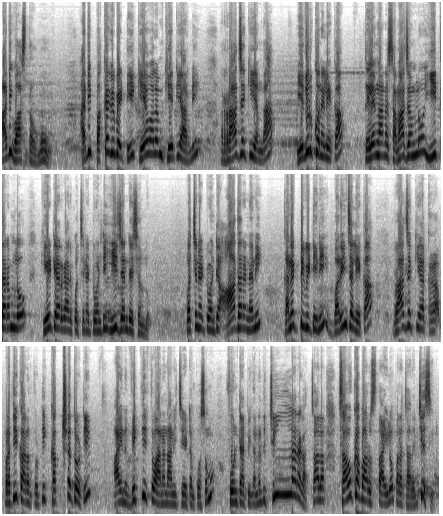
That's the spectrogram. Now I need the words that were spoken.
అది వాస్తవము. అది పక్కకు పెట్టి కేవలం కేటీఆర్ని రాజకీయంగా ఎదుర్కొనలేక తెలంగాణ సమాజంలో ఈ తరంలో కేటీఆర్ గారికి వచ్చినటువంటి ఈ జనరేషన్లో వచ్చినటువంటి ఆదరణని కనెక్టివిటీని భరించలేక రాజకీయ ప్రతీకారంతో కక్షతోటి ఆయన వ్యక్తిత్వ అననాన్ని చేయటం కోసము ఫోన్ ట్యాపింగ్ అన్నది చిల్లరగా చాలా చౌకబారు స్థాయిలో ప్రచారం చేసింది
